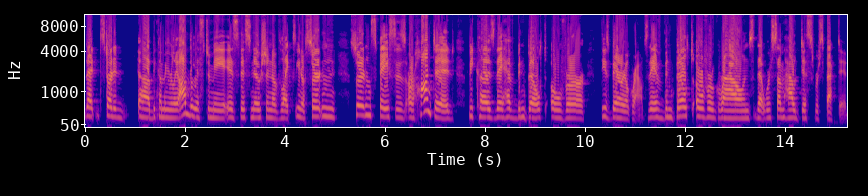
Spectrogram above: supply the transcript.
that started uh, becoming really obvious to me is this notion of like you know certain certain spaces are haunted because they have been built over these burial grounds. They have been built over grounds that were somehow disrespected,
